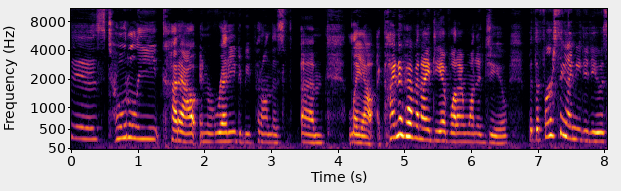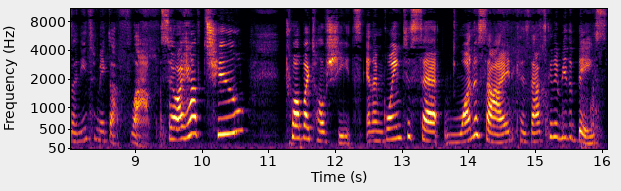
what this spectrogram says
Is totally cut out and ready to be put on this um, layout. I kind of have an idea of what I want to do, but the first thing I need to do is I need to make that flap. So I have two 12 by 12 sheets and I'm going to set one aside because that's going to be the base.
